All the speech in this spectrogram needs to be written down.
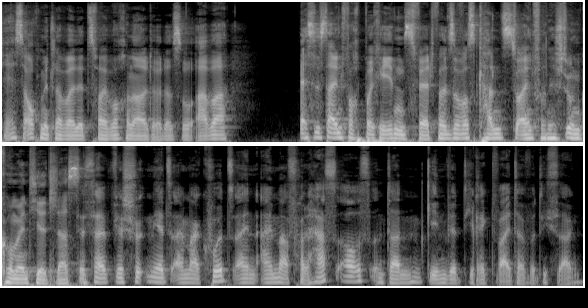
der ist auch mittlerweile zwei Wochen alt oder so, aber es ist einfach beredenswert, weil sowas kannst du einfach nicht unkommentiert lassen. Deshalb, wir schütten jetzt einmal kurz einen Eimer voll Hass aus und dann gehen wir direkt weiter, würde ich sagen.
